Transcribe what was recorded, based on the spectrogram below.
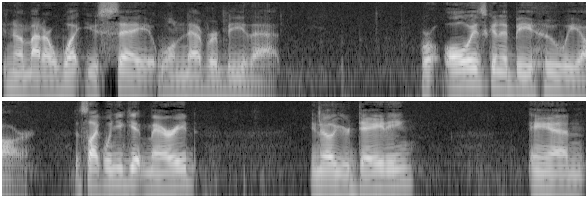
no matter what you say, it will never be that. We're always going to be who we are. It's like when you get married, you know, you're dating, and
